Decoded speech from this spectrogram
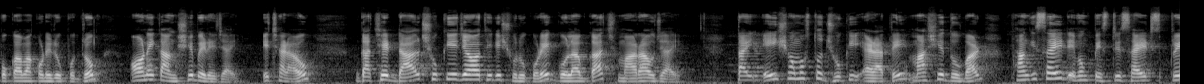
পোকামাকড়ের উপদ্রব অনেকাংশে বেড়ে যায়। এছাড়াও গাছের ডাল শুকিয়ে যাওয়া থেকে শুরু করে গোলাপ গাছ মারাও যায়। তাই এই সমস্ত ঝুঁকি এড়াতে মাসে দুবার ফাঙ্গিসাইড এবং পেস্টিসাইড স্প্রে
